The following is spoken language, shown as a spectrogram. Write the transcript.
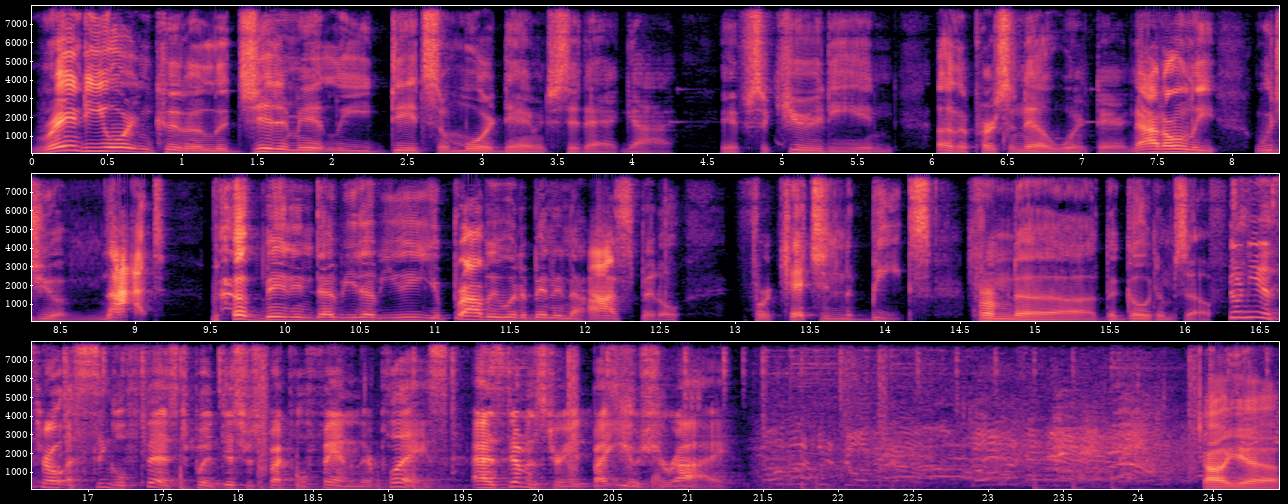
Randy Orton could have legitimately did some more damage to that guy if security and other personnel weren't there. Not only would you have not been in WWE, you probably would have been in the hospital for catching the beats from the uh, the goat himself. You don't need to throw a single fist to put a disrespectful fan in their place, as demonstrated by Io Shirai. Oh yeah,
